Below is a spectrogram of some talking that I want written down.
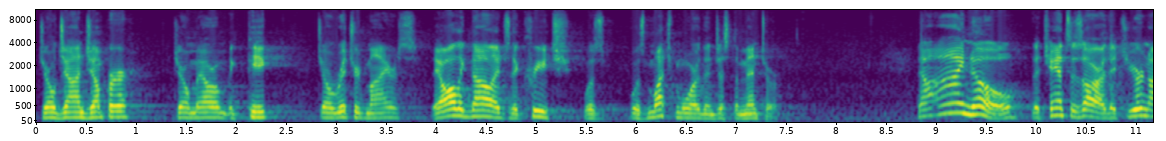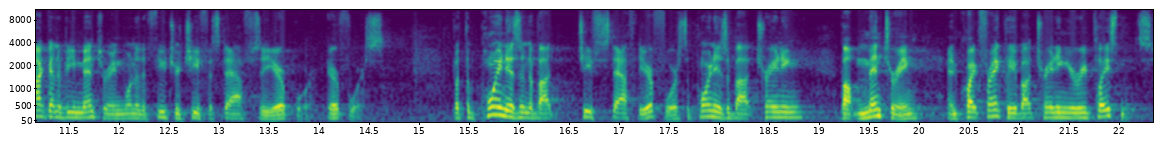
General John Jumper, General Merrill McPeak, General Richard Myers, they all acknowledged that Creech was, was much more than just a mentor. Now, I know the chances are that you're not going to be mentoring one of the future Chief of Staffs of the Air Force. But the point isn't about Chief of Staff of the Air Force. The point is about training, about mentoring, and quite frankly, about training your replacements.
